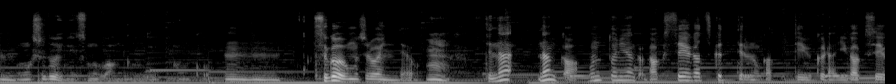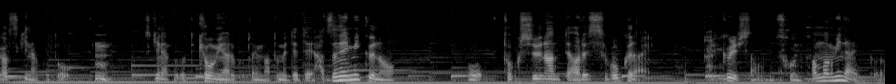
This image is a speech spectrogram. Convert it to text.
うん。面白いねその番組。なんか。うんうん、すごい面白いんだよ。うん。でななんか本当になんか学生が作ってるのかっていうくらい学生が好きなこと、うん。好きなことって興味あることにまとめてて初音ミクのお特集なんてあれすごくない？びっくりしたもんね。そうあんま見ないから。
